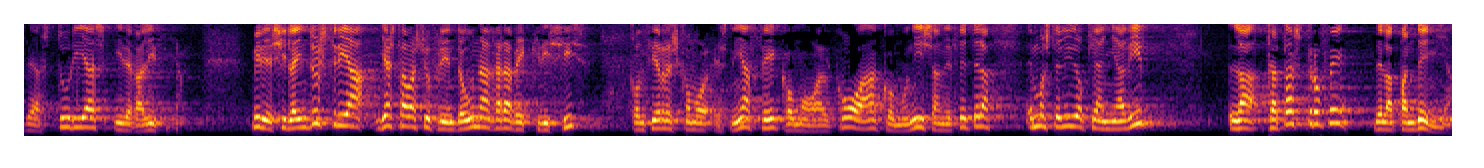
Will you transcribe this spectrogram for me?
de Asturias y de Galicia. Mire, si la industria ya estaba sufriendo una grave crisis, con cierres como Esniace, como Alcoa, como Nissan, etcétera, hemos tenido que añadir la catástrofe de la pandemia.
